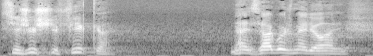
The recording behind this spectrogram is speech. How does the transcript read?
se justifica nas águas melhores.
